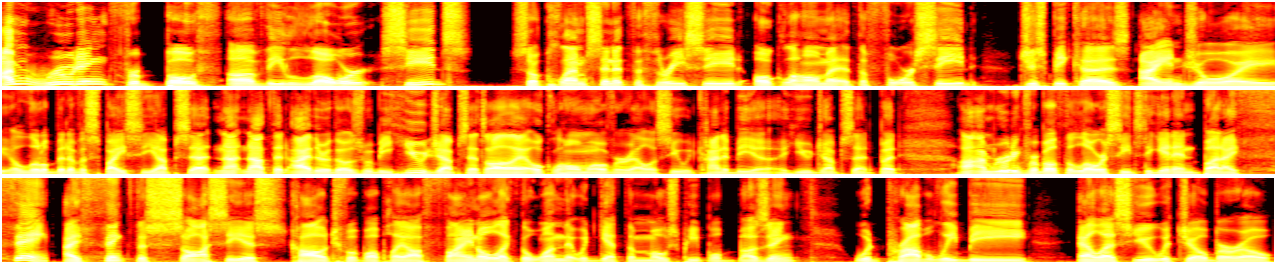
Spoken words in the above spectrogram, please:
I'm rooting for both of the lower seeds. So Clemson at the three seed, Oklahoma at the four seed, just because I enjoy a little bit of a spicy upset. Not not that either of those would be huge upsets. All Oklahoma over LSU would kind of be a, a huge upset, but uh, I'm rooting for both the lower seeds to get in. But I think I think the sauciest college football playoff final, like the one that would get the most people buzzing, would probably be LSU with Joe Burrow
